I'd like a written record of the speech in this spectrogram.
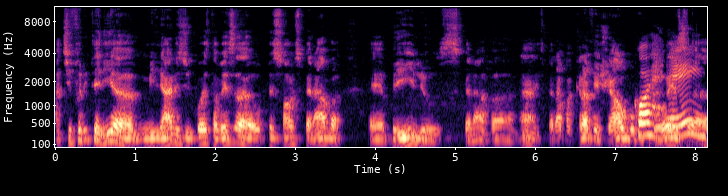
a Tiffany teria milhares de coisas, talvez a, o pessoal esperava eh, brilhos, esperava, né, esperava cravejar alguma coisa.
